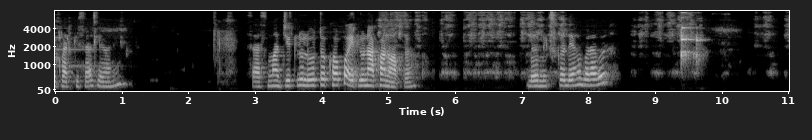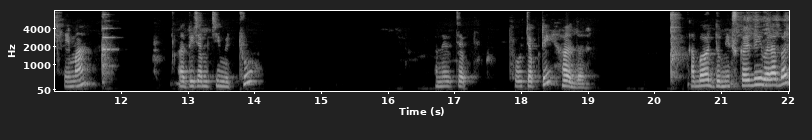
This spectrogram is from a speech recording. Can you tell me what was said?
એક વાટકી છાશ લેવાની. છાશમાં જેટલું લોટ ખપો એટલું નાખવાનું આપણે. બધું મિક્સ કરી દેવાનું, બરાબર? એમાં અડધી ચમચી મીઠું અને થોડી ચપટી હળદર. આ બધું મિક્સ કરી દઈએ, બરાબર?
